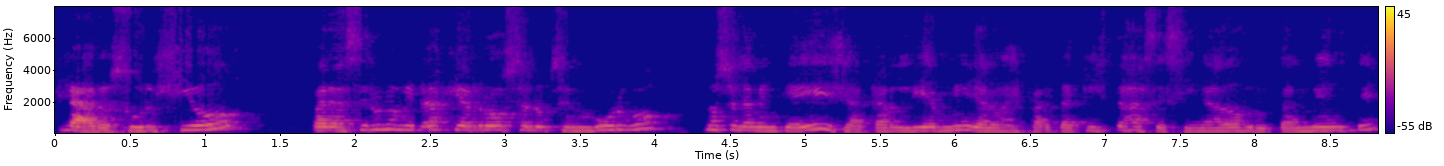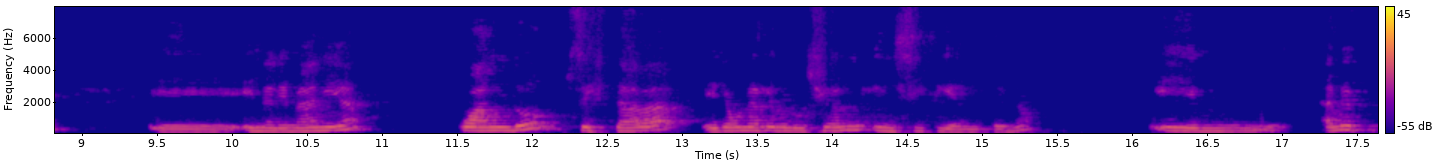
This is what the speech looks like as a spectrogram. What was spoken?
Claro, surgió para hacer un homenaje a Rosa Luxemburgo, no solamente a ella, a Karl Liebknecht y a los espartaquistas asesinados brutalmente eh, en Alemania, cuando se estaba, era una revolución incipiente, ¿no? Mí-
